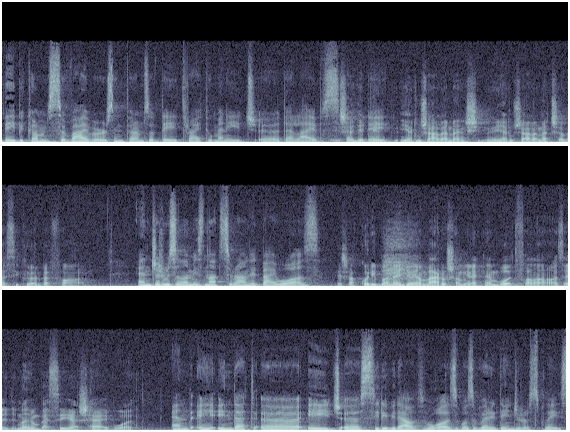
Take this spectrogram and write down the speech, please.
they become survivors in terms of they try to manage uh, their lives És every day. Jeruzsálemen, Jeruzsálemet se veszi körbe fal. And Jerusalem is not surrounded by walls. És akkoriban egy olyan város, aminek nem volt fala, az egy nagyon veszélyes hely volt. And in that uh, age, a city without walls was a very dangerous place.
